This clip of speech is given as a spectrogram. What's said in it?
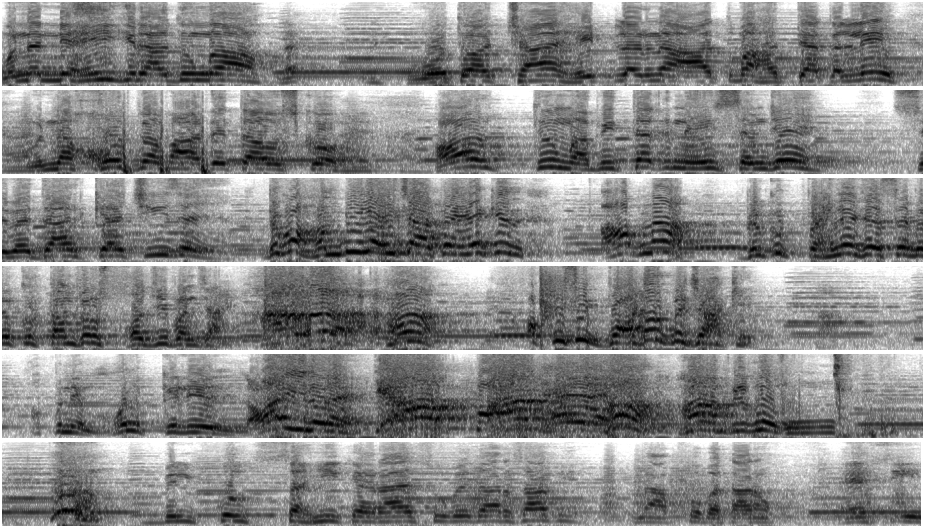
वरना नहीं गिरा दूँगा। वो तो अच्छा है हिटलर ने आत्महत्या कर ली वरना खुद में मार देता उसको। और तुम अभी तक नहीं समझे सूबेदार क्या चीज़ है? देखो हम भी यही चाहते हैं कि आप ना बिल्कुल पहले जैसे बिल्कुल तंदुरुस्त फौजी बन जाए। हाँ, हाँ और किसी बॉर्डर पे जाके अपने मुल्क के लिए लड़ाई लड़े। क्या बात है? हाँ, हाँ बिल्कुल। हाँ। बिल्कुल सही कह रहा है सूबेदार साहब मैं आपको बता रहा हूँ ऐसी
